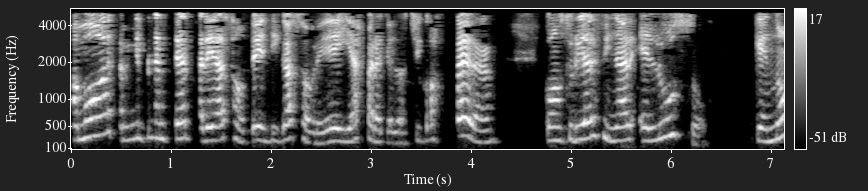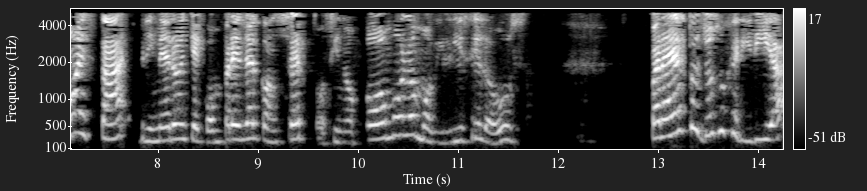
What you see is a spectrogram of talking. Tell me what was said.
a modo de también plantear tareas auténticas sobre ellas para que los chicos puedan construir al final el uso, que no está primero en que comprenda el concepto, sino cómo lo moviliza y lo usa. Para esto yo sugeriría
